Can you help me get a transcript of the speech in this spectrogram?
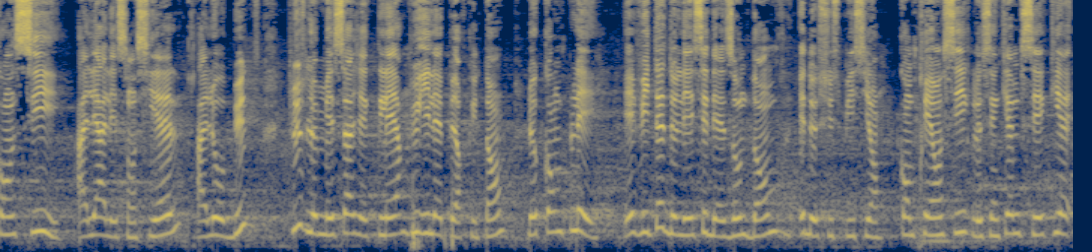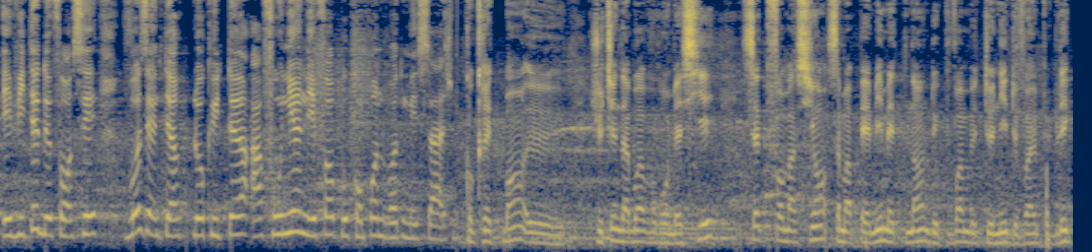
Concis, aller à l'essentiel, aller au but. Plus le message est clair, plus il est percutant. Le complet, Éviter de laisser des zones d'ombre et de suspicion. Compréhensible, le cinquième C qui est éviter de forcer vos interlocuteurs à fournir un effort pour comprendre votre message. Concrètement, euh, je tiens d'abord à vous remercier. Cette formation, ça m'a permis maintenant de pouvoir me tenir devant un public,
